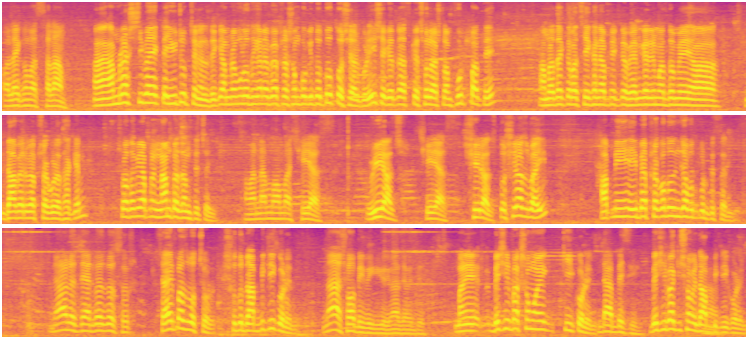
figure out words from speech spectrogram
ওয়ালাইকুম আসসালাম। আমরা আসছি ভাই একটা ইউটিউব চ্যানেল থেকে আমরা মূলত এখানে ব্যবসা সম্পর্কিত তথ্য শেয়ার করি সেক্ষেত্রে আজকে চলে আসলাম ফুটপাতে। আমরা দেখতে পাচ্ছি এখানে আপনি একটা ভ্যান গাড়ির মাধ্যমে ডাবের ব্যবসা করে থাকেন। প্রথমে আপনার নামটা জানতে চাই। আমার নাম মোহাম্মদ সিরাজ। রিয়াজ। সিরাজ। সিরাজ। তো সিরাজ ভাই আপনি এই ব্যবসা কতদিন যাবত করতেছেন? না হলো চার পাঁচ বছর। চার পাঁচ বছর? শুধু ডাব বিক্রি করেন? না সবই বিক্রি করি মাঝে মাঝে মানে বেশিরভাগ সময় কি করেন? ডাব বেশি। বেশিরভাগই সময় ডাব বিক্রি করেন।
